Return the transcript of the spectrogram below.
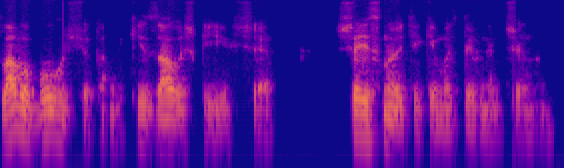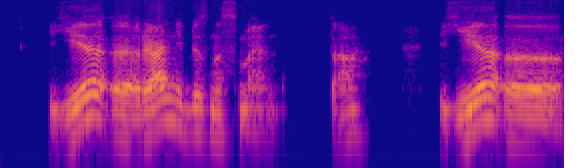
Слава Богу, що там якісь залишки їх ще ще існують якимось дивним чином. є е, реальні бізнесмени, так? є, е,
